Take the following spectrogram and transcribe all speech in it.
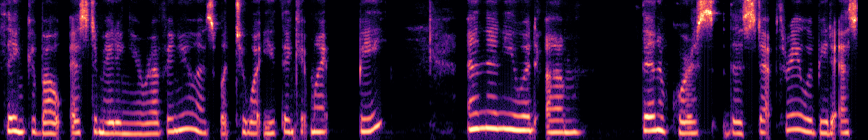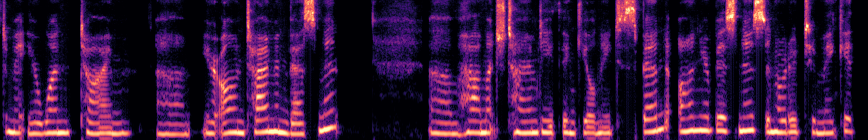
think about estimating your revenue as what to what you think it might be. And then you would, um, then of course, the step three would be to estimate your one time, um, your own time investment um, how much time do you think you'll need to spend on your business in order to make it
